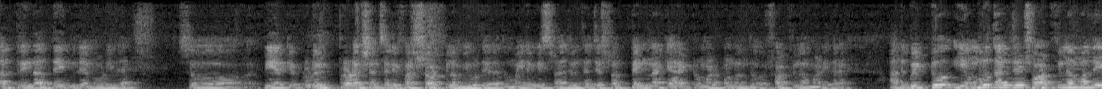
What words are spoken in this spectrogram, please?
ಹತ್ತರಿಂದ ಹದಿನೈದು ಮಿಲಿಯನ್ ನೋಡಿದೆ. So P R K productions ಅಲ್ಲಿ ಫಸ್ಟ್ ಶಾರ್ಟ್ ಫಿಲಮ್ ಇವ್ರದ್ದು ಇರೋದು. ಮೈ ನೇಮ್ ಇಸ್ ರಾಜು ಅಂತ. ಜಸ್ಟ್ ಒಂದು ಪೆನ್ನ ಕ್ಯಾರೆಕ್ಟರ್ ಮಾಡ್ಕೊಂಡು ಒಂದು ಶಾರ್ಟ್ ಫಿಲಮ್ ಮಾಡಿದ್ದಾರೆ. ಅದು ಬಿಟ್ಟು ಈ ಅಮೃತಾಂಜನ್ ಶಾರ್ಟ್ ಫಿಲಮ್ ಅಲ್ಲಿ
